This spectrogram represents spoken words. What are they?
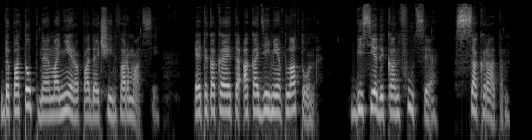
допотопная манера подачи информации. Это какая-то академия Платона, беседы Конфуция с Сократом,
